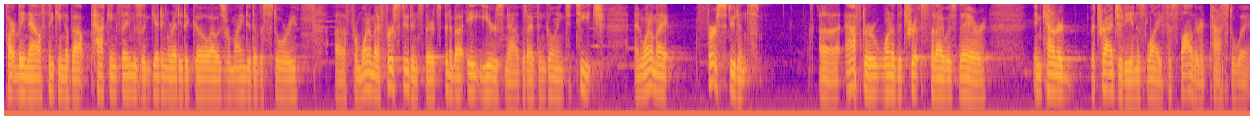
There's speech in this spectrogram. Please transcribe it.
partly now thinking about packing things and getting ready to go, I was reminded of a story uh, from one of my first students there. It's been about eight years now that I've been going to teach. And one of my first students uh, after one of the trips that I was there, encountered a tragedy in his life. His father had passed away.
